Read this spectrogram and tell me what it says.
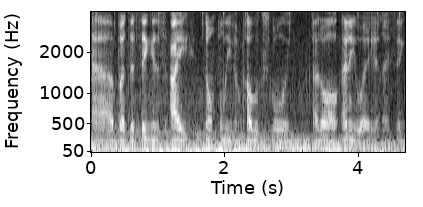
Uh, but the thing is, I don't believe in public schooling at all anyway, and I think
